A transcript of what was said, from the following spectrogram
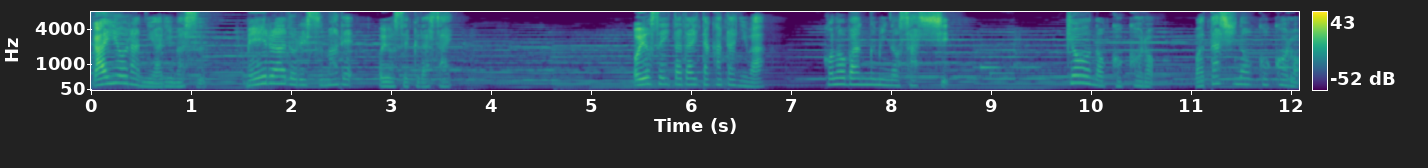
概要欄にありますメールアドレスまでお寄せください。お寄せいただいた方にはこの番組の冊子「今日の心私の心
